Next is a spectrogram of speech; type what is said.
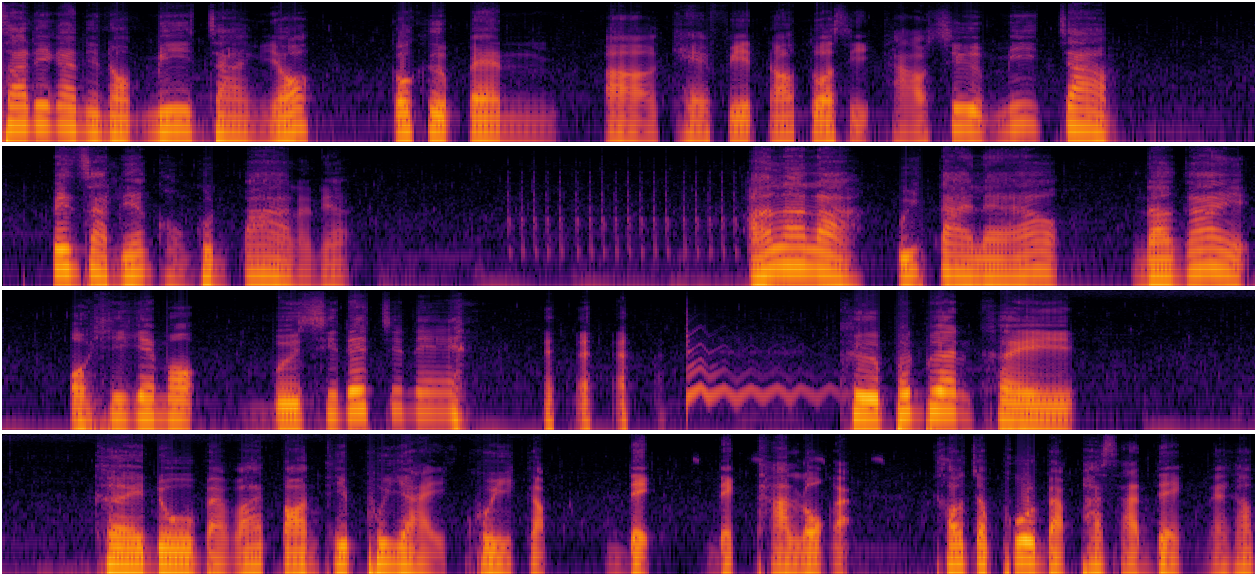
ซาริกานิโนมีจังโยก็คือเป็นเอ่อเคฟิตเนาะตัวสีขาวชื่อมิจัมเป็นสัตว์เลี้ยงของคุณป้าเหรอเนี่ยอะล่ะล่ะอุ๊ยตายแล้วนางไงโอฮิเกโมบุชิเดจุเน คือเพื่อนๆเคย เคยดูแบบว่าตอนที่ผู้ใหญ่คุยกับเด็กเด็กทารกอะ่ะเขาจะพูดแบบภาษาเด็กนะครับ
